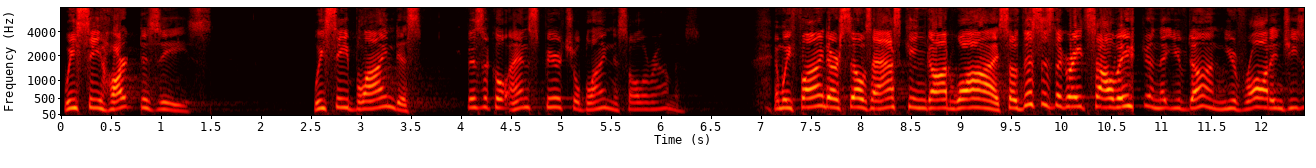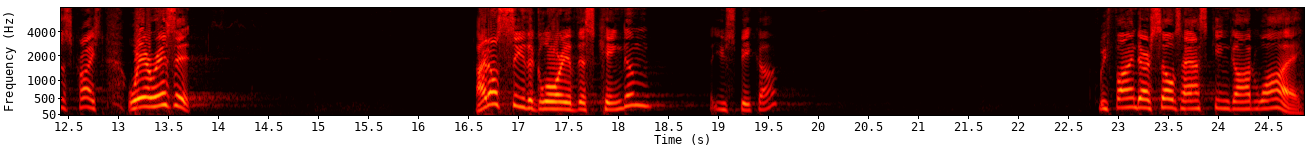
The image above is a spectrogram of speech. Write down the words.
We see heart disease. We see blindness, physical and spiritual blindness all around us. And we find ourselves asking God why. So, this is the great salvation that you've done, you've wrought in Jesus Christ. Where is it? I don't see the glory of this kingdom that you speak of. We find ourselves asking God why.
